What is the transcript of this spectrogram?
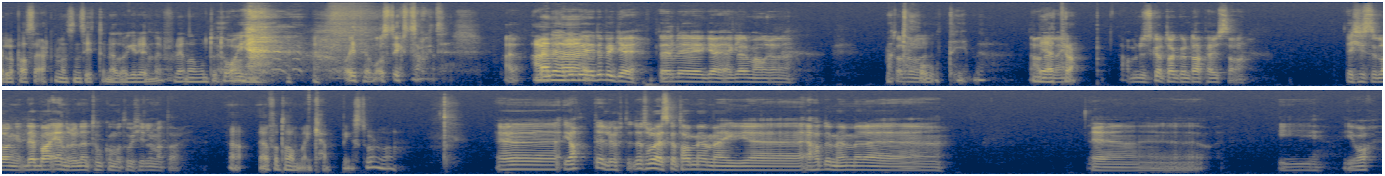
Eller passert mens han sitter nede og griner fordi han har vondt i tåa. Oi. Det var stygt sagt. Nei, men Men, det, det, eh, blir, det blir gøy. Det blir gøy. Jeg gleder meg allerede. Men Så tolv timer Ja, med trapp. Ja, men du skal ta, ta pauser, da. Det er ikke så lang Det er bare én runde, 2,2 km. Ja, jeg får ta med en campingstol, da. Uh, ja, det er lurt. Det tror jeg jeg skal ta med meg uh, Jeg hadde med meg det uh, i, i år.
